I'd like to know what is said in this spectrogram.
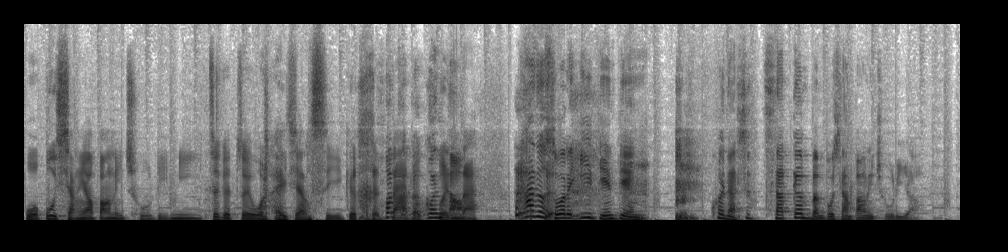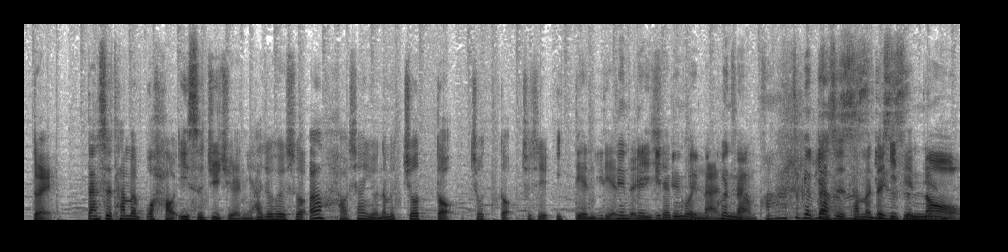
我不想要帮你处理，你这个对我来讲是一个很大的困难。他的所谓的一点点困难是，是他根本不想帮你处理啊。对，但是他们不好意思拒绝你，他就会说，嗯，好像有那么就斗就是有一点点的一些困难困这样子。难啊，这个但是他们的意思是一点点 no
